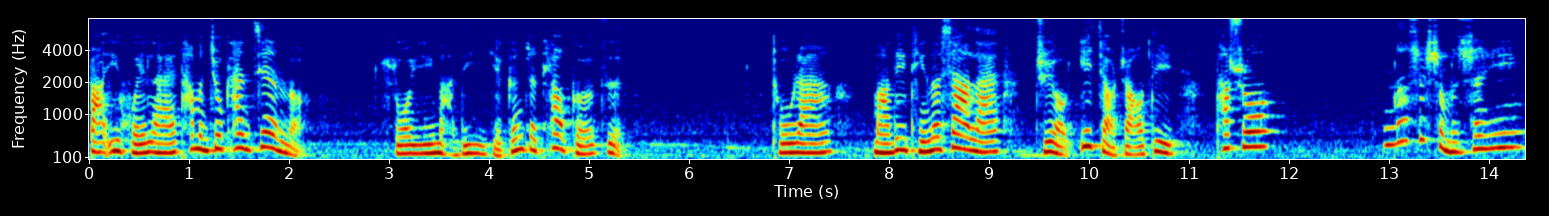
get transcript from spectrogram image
爸一回来，他们就看见了。”所以玛丽也跟着跳格子。突然，玛丽停了下来，只有一脚着地。她说：“那是什么声音？”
